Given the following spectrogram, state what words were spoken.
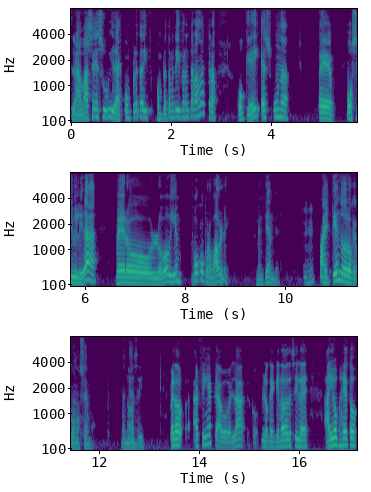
la base de su vida es completa, completamente diferente a la nuestra, ok, es una eh, posibilidad, pero lo veo bien poco probable, ¿me entiendes? Partiendo de lo que conocemos. ¿me no, sí. Pero al fin y al cabo, ¿verdad? Lo que quiero decirle es, hay objetos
